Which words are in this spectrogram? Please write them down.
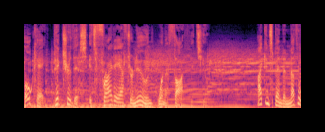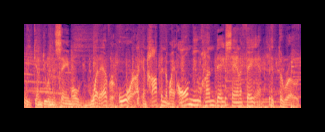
Okay, picture this. It's Friday afternoon when a thought hits you. I can spend another weekend doing the same old whatever, or I can hop into my all new Hyundai Santa Fe and hit the road.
